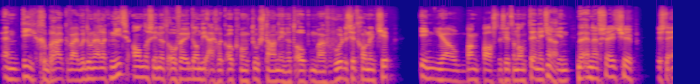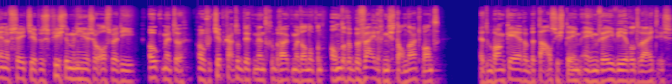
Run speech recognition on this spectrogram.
En die gebruiken wij. We doen eigenlijk niets anders in het OV dan die eigenlijk ook gewoon toestaan in het openbaar vervoer. Er zit gewoon een chip in jouw bankpas. Er zit een antennetje Ja, in. de NFC-chip. Dus de NFC-chip is precies de manier zoals we die ook met de overchipkaart op dit moment gebruiken, maar dan op een andere beveiligingsstandaard. Want het bankaire betaalsysteem EMV wereldwijd is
